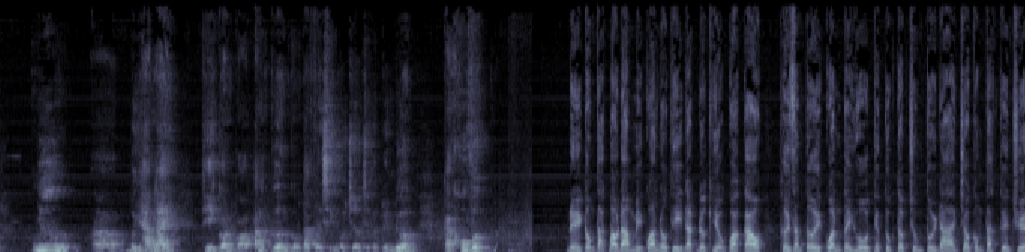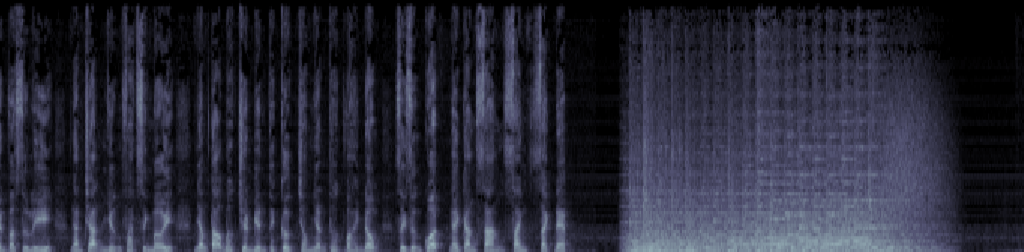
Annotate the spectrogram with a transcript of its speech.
như à, bình hàng ngày thì còn có tăng cường công tác vệ sinh môi trường trên các tuyến đường, các khu vực. Để công tác bảo đảm mỹ quan đô thị đạt được hiệu quả cao, thời gian tới quận Tây Hồ tiếp tục tập trung tối đa cho công tác tuyên truyền và xử lý, ngăn chặn những phát sinh mới nhằm tạo bước chuyển biến tích cực trong nhận thức và hành động, xây dựng quận ngày càng sáng, xanh, sạch đẹp.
